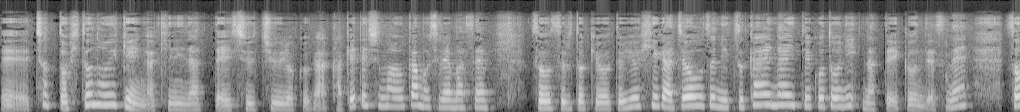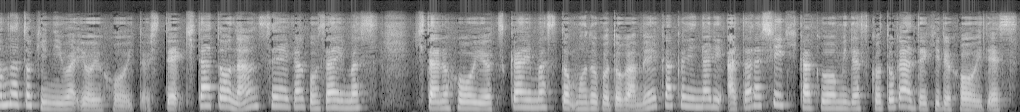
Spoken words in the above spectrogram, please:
えー、ちょっと人の意見が気になって集中力が欠けてしまうかもしれません。そうすると今日という日が上手に使えないということになっていくんですね。そんな時には良い方位として北と南西がございます。北の方位を使いますと物事が明確になり新しい企画を生み出すことができる方位です。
